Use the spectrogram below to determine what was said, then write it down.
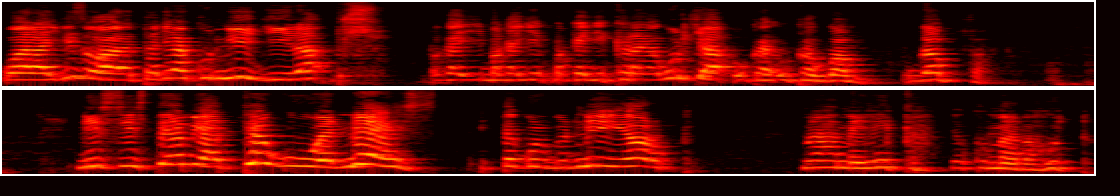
Warangiza watangira kumwigira bakagikaraga gutya uka- ukagwamo ugapfa. Ni sisiteme yateguwe neza itegurwa new york muri amerika yo kumara abahutu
